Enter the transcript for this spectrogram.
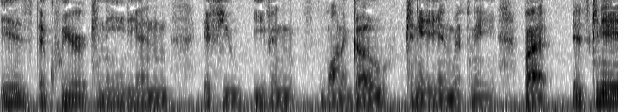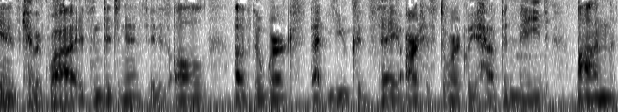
is the queer Canadian, if you even want to go Canadian with me. But it's Canadian, it's Quebecois, it's Indigenous, it is all of the works that you could say art historically have been made on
